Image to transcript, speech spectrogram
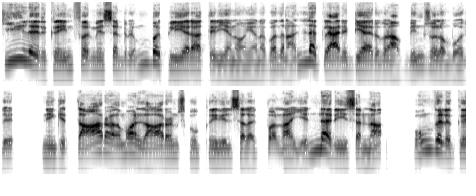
கீழே இருக்கிற இன்ஃபர்மேஷன் ரொம்ப கிளியராக தெரியணும். எனக்கு வந்து நல்ல கிளாரிட்டியாக இருக்கணும் அப்படின்னு சொல்லும்போது நீங்கள் தாராளமாக லாரன்ஸ் குக்ரிவில் செலக்ட் பண்ணலாம். என்ன ரீசன்னா உங்களுக்கு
